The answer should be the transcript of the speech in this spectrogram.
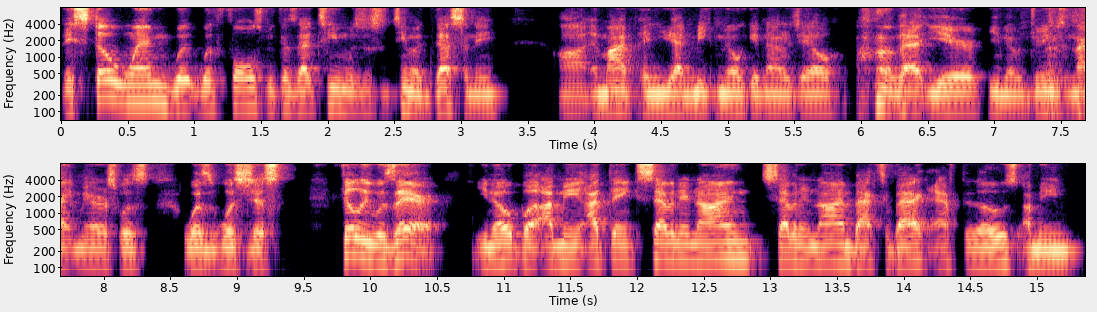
They still win with, with Foles because that team was just a team of destiny. Uh, in my opinion, you had Meek Mill getting out of jail that year. You know, dreams and nightmares was was was just Philly was there. You know, but I mean, I think seven and nine, seven and nine back to back. After those, I mean,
